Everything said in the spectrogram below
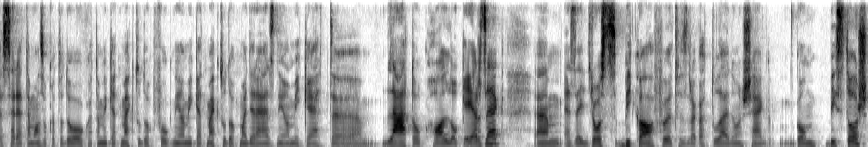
szeretem azokat a dolgokat, amiket meg tudok fogni, amiket meg tudok magyarázni, amiket látok, hallok, érzek. Ez egy rossz bika földhöz ragadt tulajdonságom biztos,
